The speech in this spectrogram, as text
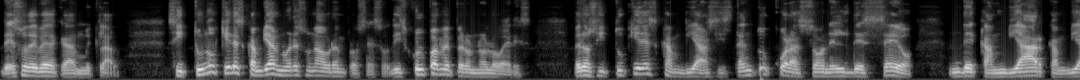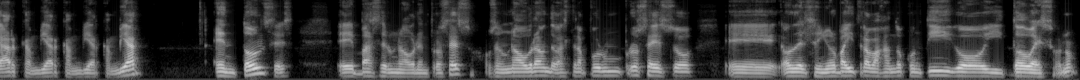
De eso debe de quedar muy claro. Si tú no quieres cambiar, no eres una obra en proceso. Discúlpame, pero no lo eres. Pero si tú quieres cambiar, si está en tu corazón el deseo de cambiar, cambiar, cambiar, cambiar, cambiar, entonces eh, va a ser una obra en proceso, o sea, una obra donde vas a estar por un proceso, eh, donde el Señor va a ir trabajando contigo y todo eso, ¿no?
